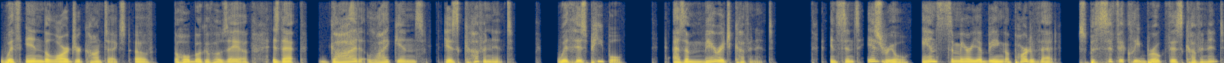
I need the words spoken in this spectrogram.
within the larger context of the whole book of Hosea is that God likens his covenant with his people as a marriage covenant. And since Israel and Samaria, being a part of that, specifically broke this covenant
